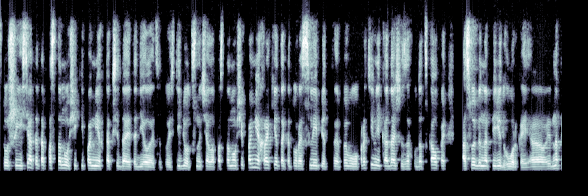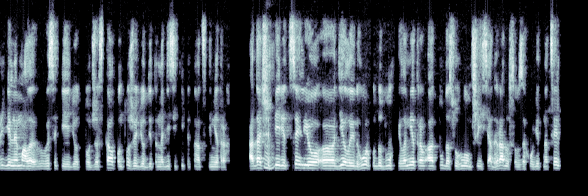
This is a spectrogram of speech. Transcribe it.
160 это постановщики помех, так всегда это делается. То есть идет сначала постановщик помех, ракета, которая слепит э, ПВО противника, а дальше заходят скалпы, особенно перед горкой. Э, на предельно малой высоте идет тот же скалп, он тоже идет где-то на 10-15 метрах. А дальше угу. перед целью э, делает горку до 2 километров, а оттуда с углом 60 градусов заходит на цель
